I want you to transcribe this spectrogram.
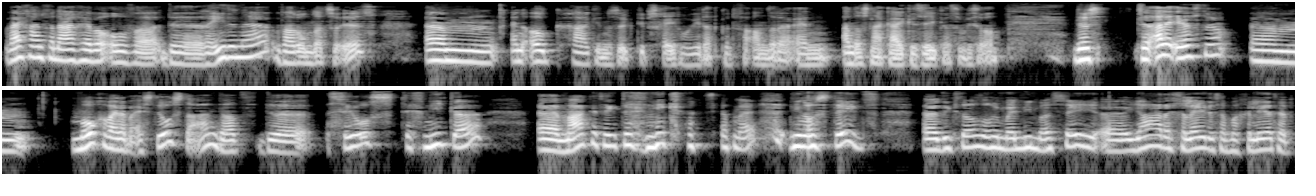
wij gaan vandaag hebben over de redenen waarom dat zo is. Um, en ook ga ik je natuurlijk tips geven hoe je dat kunt veranderen. En anders naar kijken, zeker sowieso. Dus ten allereerste um, mogen wij daarbij stilstaan dat de sales technieken, uh, marketingtechniek, zeg maar, die nog steeds uh, die ik zelfs nog in mijn Lima C uh, jaren geleden zeg maar, geleerd heb,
